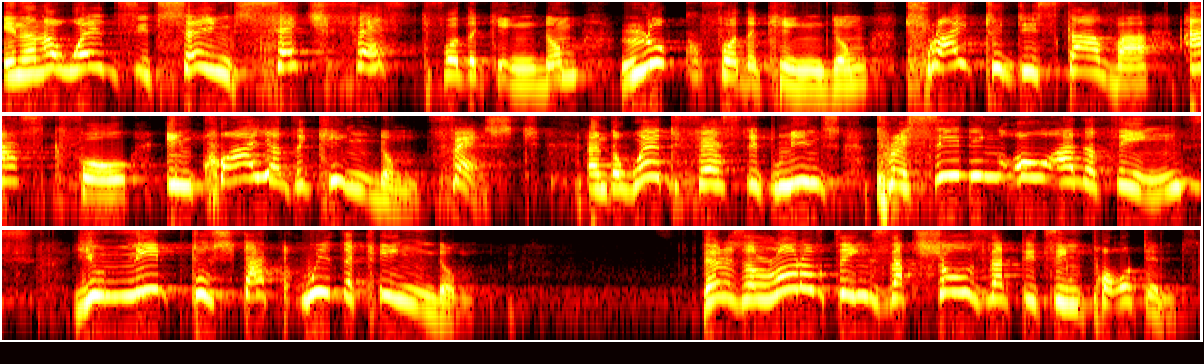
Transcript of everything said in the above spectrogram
In other words, it's saying, search first for the kingdom, look for the kingdom, try to discover, ask for, inquire the kingdom first. And the word first, it means preceding all other things, you need to start with the kingdom. There is a lot of things that shows that it's important.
